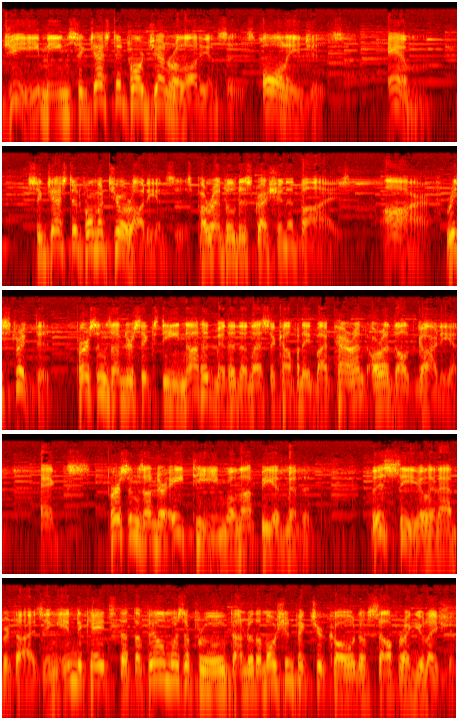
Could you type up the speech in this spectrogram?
G means suggested for general audiences, all ages. M, suggested for mature audiences, parental discretion advised. R, restricted, persons under 16 not admitted unless accompanied by parent or adult guardian. X, persons under 18 will not be admitted. This seal in advertising indicates that the film was approved under the Motion Picture Code of Self-Regulation.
